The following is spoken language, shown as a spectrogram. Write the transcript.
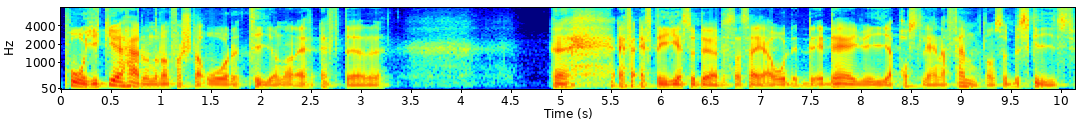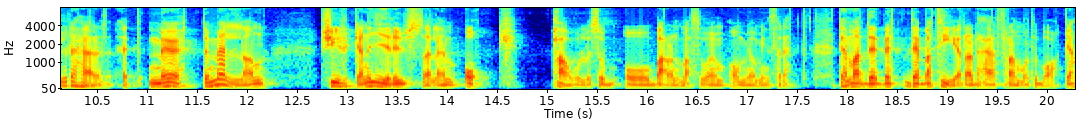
pågick ju här under de första årtiondena e-, efter Eh, efter Jesu död så att säga. Och det, är ju i Apostlagärningarna 15 så beskrivs ju det här ett möte mellan kyrkan i Jerusalem och Paulus och Barnabas om jag minns rätt. Där man debatterar det här fram och tillbaka.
